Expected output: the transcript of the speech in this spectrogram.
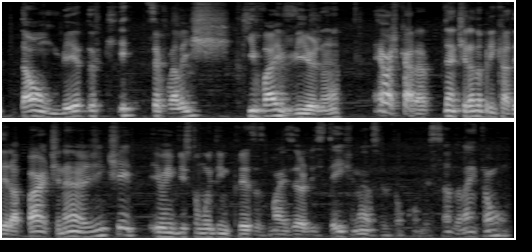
Dá um medo que você fala, ixi, que vai vir, né? Eu acho, cara, né, tirando a brincadeira à parte, né? A gente, eu invisto muito em empresas mais early stage, né? Vocês estão começando, né? Então,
